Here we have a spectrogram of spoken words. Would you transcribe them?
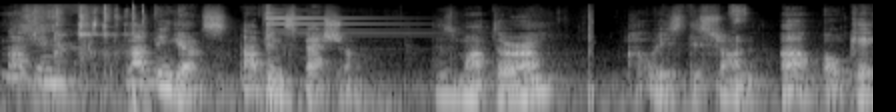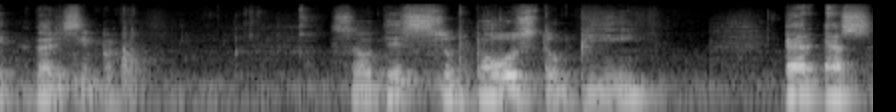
Nothing nothing else nothing special. This motor how is this one? Ah okay very simple. So this supposed to be RS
